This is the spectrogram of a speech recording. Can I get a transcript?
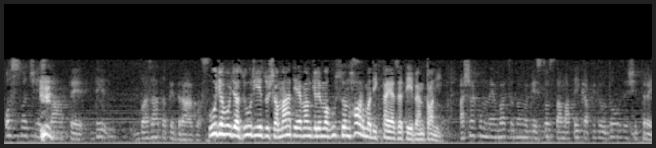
o societate de, bazată pe dragoste. Úgy, ahogy az Úr Jézus a Máté Evangélium a 23. fejezetében tanít. Așa cum ne învață Domnul Hristos la Matei capitolul 23.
